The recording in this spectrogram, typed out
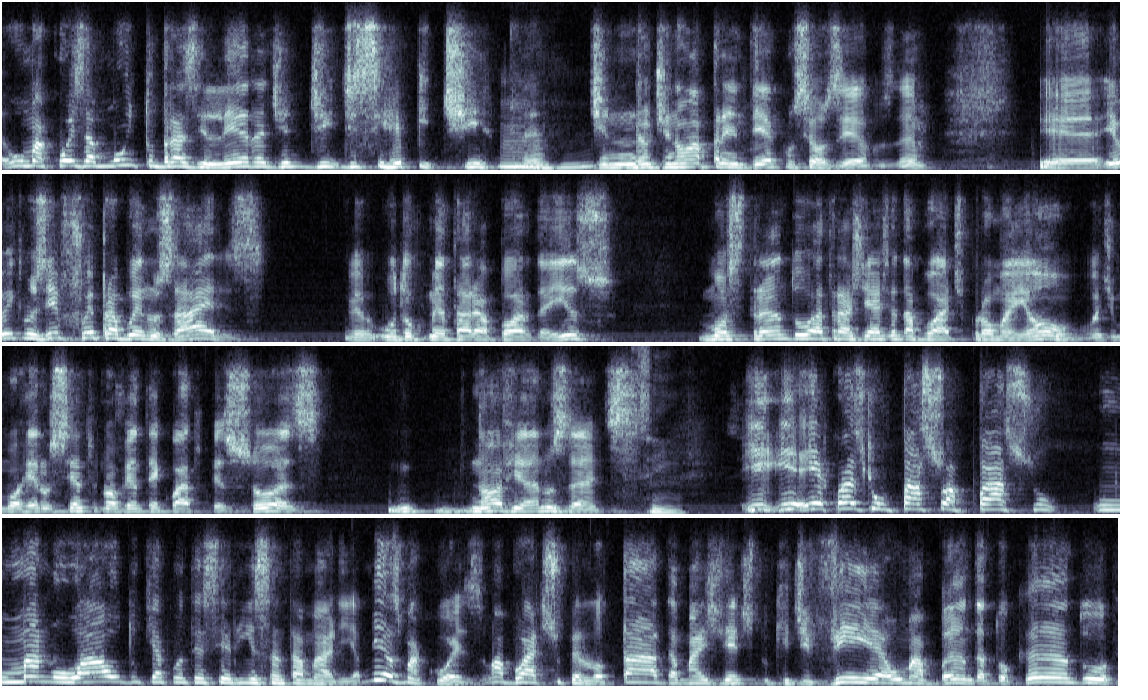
uma coisa muito brasileira de, de, de se repetir, uhum. né? de, de não aprender com seus erros. Né? É, eu, inclusive, fui para Buenos Aires, o documentário aborda isso, mostrando a tragédia da Boate Cromagnon, onde morreram 194 pessoas nove anos antes. Sim. E, e, é quase que um passo a passo, um manual do que aconteceria em Santa Maria. Mesma coisa, uma boate superlotada, mais gente do que devia, uma banda tocando,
